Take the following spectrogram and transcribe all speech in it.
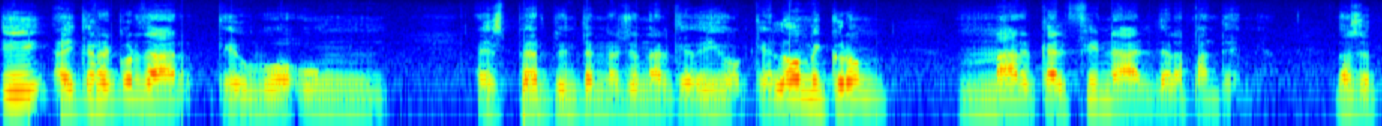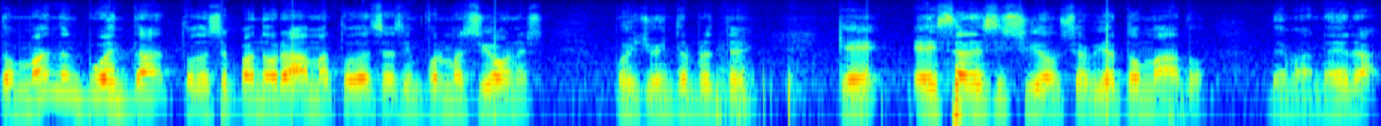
Y hay que recordar que hubo un experto internacional que dijo que el Omicron marca el final de la pandemia. Entonces, tomando en cuenta todo ese panorama, todas esas informaciones, pues yo interpreté que esa decisión se había tomado de manera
